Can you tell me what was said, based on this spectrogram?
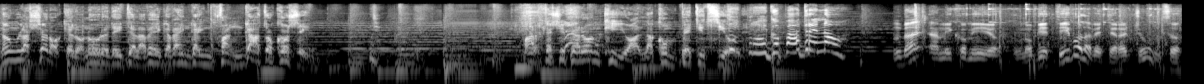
Non lascerò che l'onore dei Della Vega venga infangato così! Parteciperò anch'io alla competizione! Prego, padre, no. Beh, amico mio, un obiettivo l'avete raggiunto.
